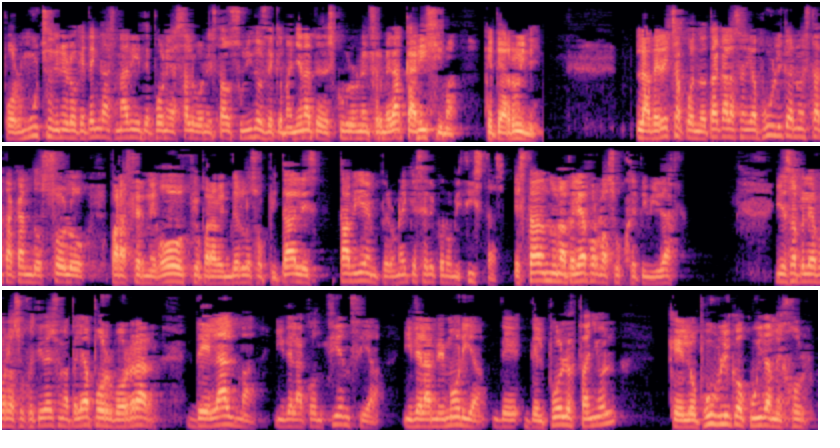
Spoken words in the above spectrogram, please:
Por mucho dinero que tengas, nadie te pone a salvo en Estados Unidos de que mañana te descubra una enfermedad carísima que te arruine la derecha cuando ataca a la sanidad pública no está atacando solo para hacer negocio, para vender los hospitales. Está bien, pero no hay que ser economicistas. Está dando una pelea por la subjetividad. Y esa pelea por la subjetividad es una pelea por borrar del alma y de la conciencia y de la memoria del pueblo español que lo público cuida mejor,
